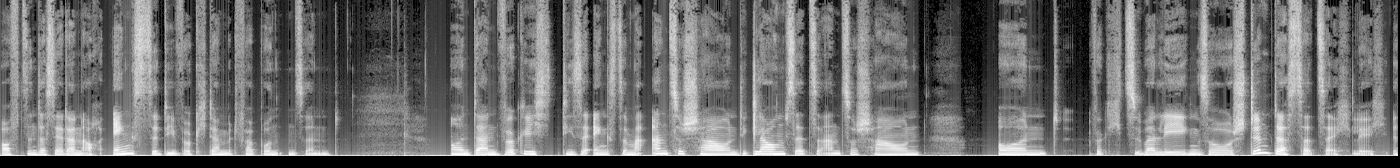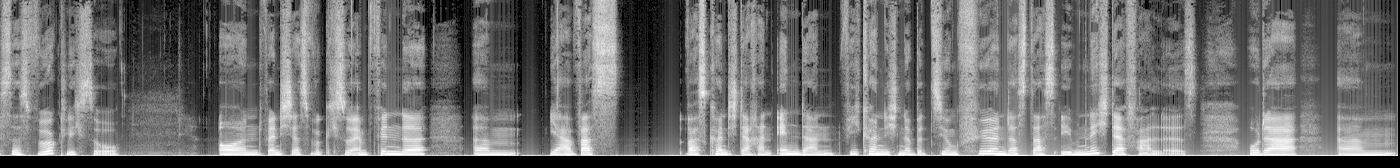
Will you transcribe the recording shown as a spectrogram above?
oft sind das ja dann auch Ängste, die wirklich damit verbunden sind. Und dann wirklich diese Ängste mal anzuschauen, die Glaubenssätze anzuschauen und wirklich zu überlegen, so stimmt das tatsächlich? Ist das wirklich so? Und wenn ich das wirklich so empfinde, ähm, ja, was, was könnte ich daran ändern? Wie könnte ich eine Beziehung führen, dass das eben nicht der Fall ist? Oder ähm,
